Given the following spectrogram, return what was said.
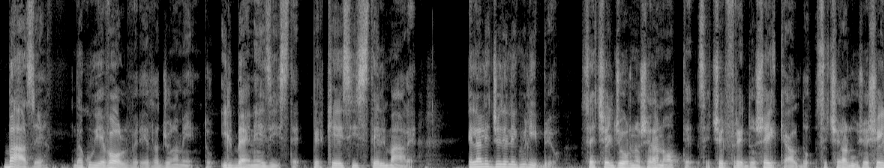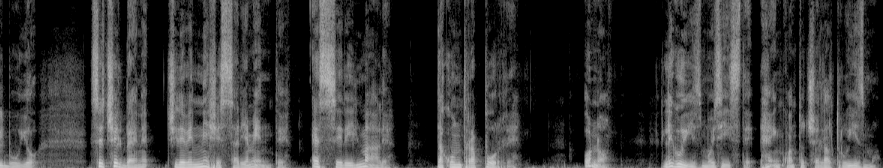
Base da cui evolvere il ragionamento. Il bene esiste perché esiste il male. È la legge dell'equilibrio se c'è il giorno c'è la notte, se c'è il freddo c'è il caldo, se c'è la luce c'è il buio. Se c'è il bene ci deve necessariamente essere il male da contrapporre. O no? L'egoismo esiste eh, in quanto c'è l'altruismo,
